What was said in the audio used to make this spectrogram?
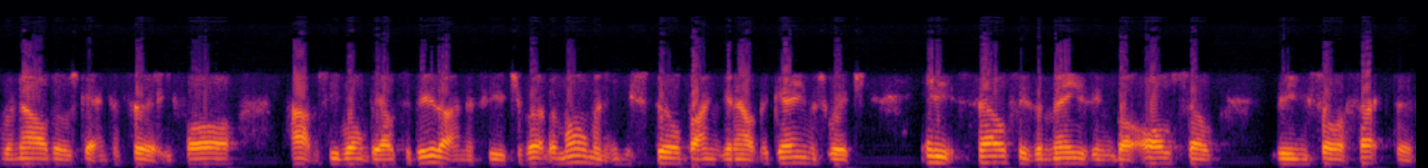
Ronaldo's getting to 34. Perhaps he won't be able to do that in the future, but at the moment he's still banging out the games, which in itself is amazing, but also being so effective.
